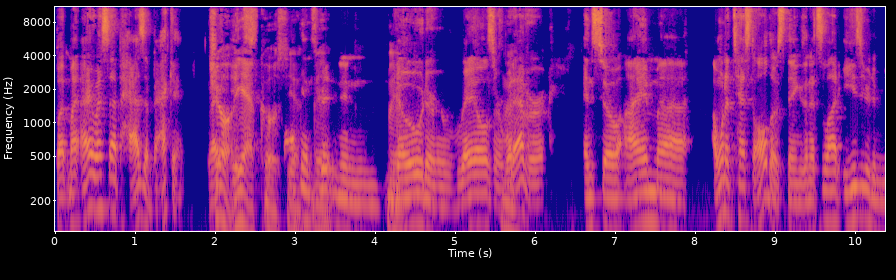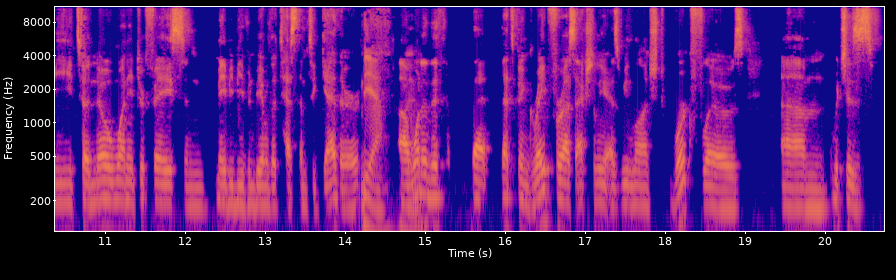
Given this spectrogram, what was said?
but my iOS app has a backend. Right? Sure. It's, yeah, of course. Yeah. It's yeah. written in yeah. Node or Rails or whatever. And so I'm, uh, I want to test all those things, and it's a lot easier to me to know one interface and maybe even be able to test them together. Yeah. Uh, one of the th- that that's been great for us actually as we launched workflows, um, which is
